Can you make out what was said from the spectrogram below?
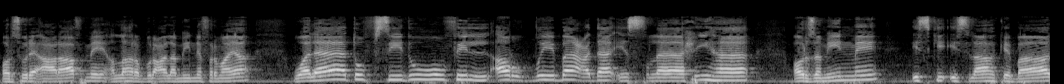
اور سورہ آراف میں اللہ رب العالمین نے فرمایا، وَلَا تُفْسِدُوا فِي الْأَرْضِ بَعْدَ إِصْلَاحِهَا۔ اور زمین میں اس کی اصلاح کے بعد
